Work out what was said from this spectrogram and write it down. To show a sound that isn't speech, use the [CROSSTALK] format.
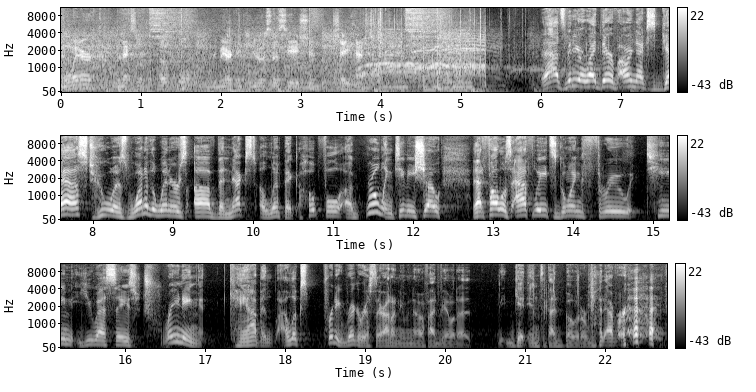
The winner, the next Olympic hopeful, the American Canoe Association, Shaye Hatchette. That's video right there of our next guest, who was one of the winners of the next Olympic Hopeful, a grueling TV show that follows athletes going through Team USA's training camp. And it looks pretty rigorous there. I don't even know if I'd be able to get into that boat or [LAUGHS] whatever.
